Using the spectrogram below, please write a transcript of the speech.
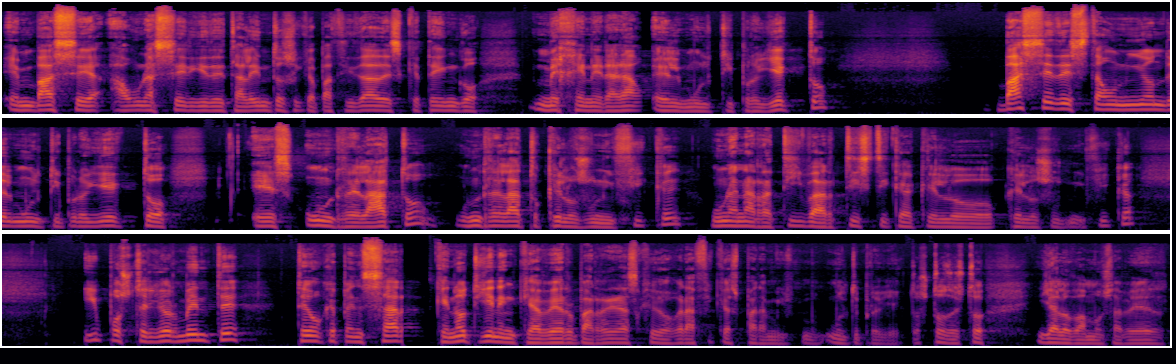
en base a una serie de talentos y capacidades que tengo me generará el multiproyecto. Base de esta unión del multiproyecto es un relato, un relato que los unifique, una narrativa artística que, lo, que los unifica. Y posteriormente tengo que pensar que no tienen que haber barreras geográficas para mis multiproyectos. Todo esto ya lo vamos a ver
